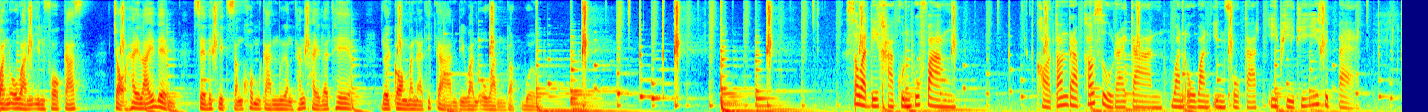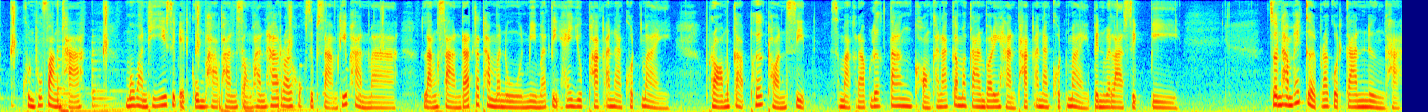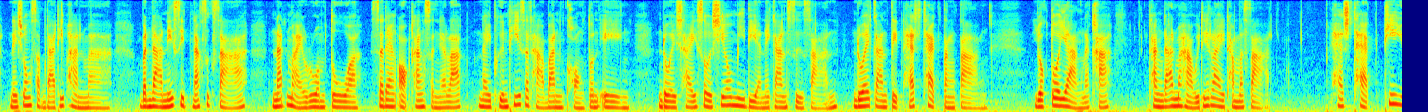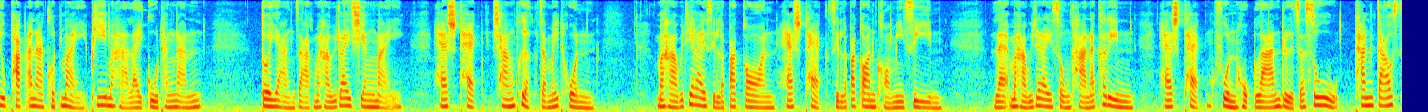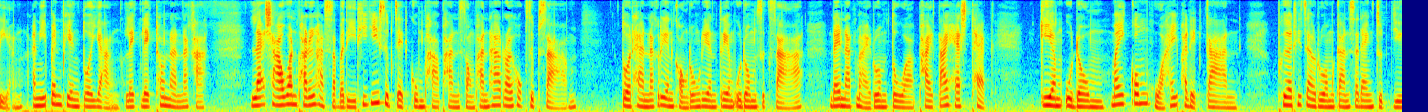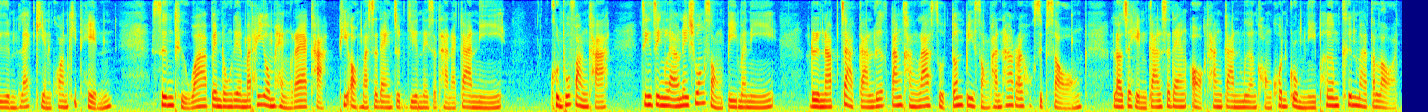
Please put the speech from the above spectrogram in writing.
101 In Focus เจาะไฮไลท์เด่น เศรษฐกิจสังคมการเมืองทั้งไทยและเทศโดยกองบรรณาธิการ The101.world สวัสดีค่ะคุณผู้ฟัง ขอต้อนรับเข้าสู่รายการ 101 In Focus EP ที่ 28 คุณผู้ฟังคะ เมื่อวันที่ 21 กุมภาพันธ์ 2563 ที่ผ่านมา หลังศาลรัฐธรรมนูญมีมติให้ยุบพรรคอนาคตใหม่ พร้อมกับเพิกถอนสิทธิ์ สมัครรับเลือกตั้งของคณะกรรมการบริหารพรรคอนาคตใหม่เป็นเวลา 10 ปี จนทำให้เกิดปรากฏการณ์หนึ่งค่ะ ในช่วงสัปดาห์ที่ผ่านมา บรรดานิสิตนักศึกษา นัดหมายรวมตัว แสดงออกทางสัญลักษณ์ ในพื้นที่สถาบันของตนเอง โดยใช้โซเชียลมีเดียในการสื่อสาร ด้วยการติดแฮชแท็กต่างๆ ยกตัวอย่างนะคะ ทางด้านมหาวิทยาลัยธรรมศาสตร์แฮชแท็กที่ยุบพักอนาคตใหม่ พี่มหาลัยกูทั้งนั้น ตัวอย่างจากมหาวิทยาลัยเชียงใหม่ ช้างเผือกจะไม่ทน มหาวิทยาลัยศิลปากร Hashtag ศิลปากรขอมีซีน และมหาวิทยาลัยสงขลานคริน Hashtag ฝุ่น 6 ล้านหรือจะสู้ ท่านก้าวเสียง อันนี้เป็นเพียงตัวอย่างเล็กๆ เท่านั้นนะคะ และเช้าวันพฤหัสบดีที่ 27 กุมภาพันธ์ 2563ตัวแทนนักเรียนของโรงเรียนเตรียมอุดมศึกษา ได้นัดหมายรวมตัวภายใต้แฮชแท็กเกียมอุดมไม่ก้มหัวให้เผด็จการ เพื่อที่จะรวมการแสดงจุดยืนและเขียนความคิดเห็น ซึ่งถือว่าเป็นโรงเรียนมัธยมแห่งแรกค่ะ ที่ออกมาแสดงจุดยืนในสถานการณ์นี้ คุณผู้ฟังคะ จริง ๆ แล้วในช่วง 2 ปีมานี้ หรือนับจากการเลือกตั้งครั้งล่าสุดต้นปี 2562 เราจะเห็นการแสดงออกทางการเมืองของคนกลุ่มนี้เพิ่มขึ้นมาตลอด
